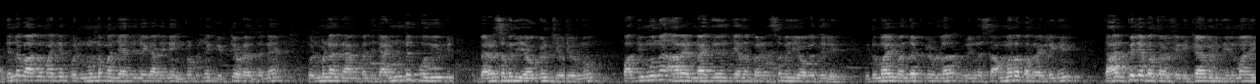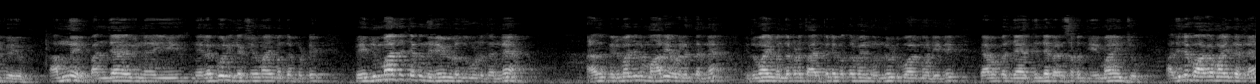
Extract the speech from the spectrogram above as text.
അതിന്റെ ഭാഗമായിട്ട് പൊന്മുണ്ടം പഞ്ചായത്തിലേക്ക് അതിന്റെ ഇൻഫർമേഷൻ കിട്ടിയ ഉടനെ തന്നെ പൊന്മുണ്ടം ഗ്രാമപഞ്ചായത്ത് രണ്ട് പൊതു ഭരണസമിതി യോഗം ചേർന്നു. പതിമൂന്ന് ആറ് രണ്ടായിരത്തി ചേർന്ന ഭരണസമിതി യോഗത്തിൽ ഇതുമായി ബന്ധപ്പെട്ടുള്ള പിന്നെ സമ്മതപത്രം അല്ലെങ്കിൽ താല്പര്യപത്രം ക്ഷണിക്കാൻ വേണ്ടി തീരുമാനിക്കുകയും അന്ന് പഞ്ചായത്ത് പിന്നെ ഈ നിലമ്പൂർ ഇലക്ഷനുമായി ബന്ധപ്പെട്ട് പെരുമാറ്റച്ചട്ടം നിലവിലുള്ളത് കൊണ്ട് തന്നെ അത് പെരുമാറ്റം മാറിയ ഉടനെ തന്നെ ഇതുമായി ബന്ധപ്പെട്ട താല്പര്യപത്രമായി മുന്നോട്ട് പോകാൻ വേണ്ടിയിട്ട് ഗ്രാമപഞ്ചായത്തിന്റെ ഭരണസഭ തീരുമാനിച്ചു. അതിന്റെ ഭാഗമായി തന്നെ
